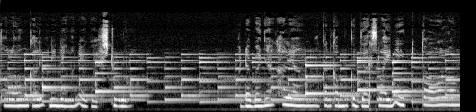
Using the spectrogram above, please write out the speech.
Tolong kali ini jangan egois dulu. Ada banyak hal yang akan kamu kejar selain itu. Tolong.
